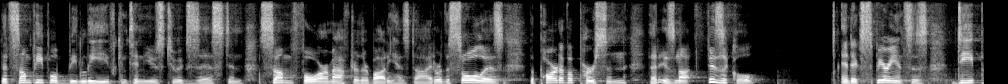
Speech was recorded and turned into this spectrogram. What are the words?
that some people believe continues to exist in some form after their body has died. Or the soul is the part of a person that is not physical and experiences deep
